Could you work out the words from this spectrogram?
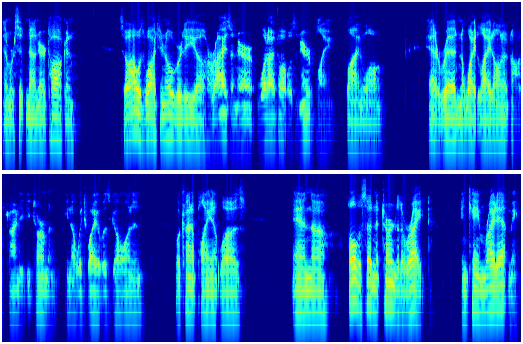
and were sitting down there talking. So I was watching over the uh, horizon there what I thought was an airplane flying along. Had a red and a white light on it. And I was trying to determine, you know, which way it was going and what kind of plane it was. And uh, all of a sudden it turned to the right and came right at me.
